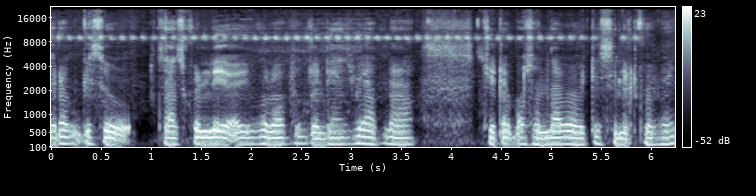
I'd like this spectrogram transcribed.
এরকম কিছু সার্চ করলে এইগুলো অপশন চলে আসবে। আপনারা যেটা পছন্দ হবে ওইটা সিলেক্ট করবেন।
